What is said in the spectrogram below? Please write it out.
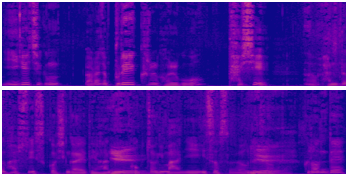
이게 지금 말하자면 브레이크를 걸고 다시 어, 반등할 수 있을 것인가에 대한 예. 걱정이 많이 있었어요. 그래서 예. 그런데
